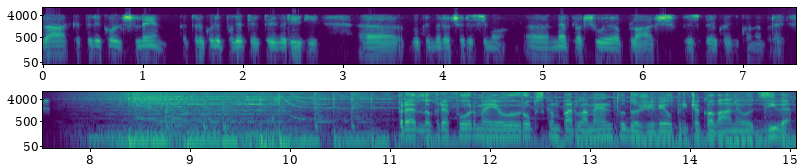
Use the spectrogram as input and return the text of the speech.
za katerikoli člen, katerikoli podjetje v tej verigi, eh, v primeru, če recimo eh, ne plačujejo plač, prispevkov in tako naprej. Predlog reforme je v Evropskem parlamentu doživel pričakovane odzive.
